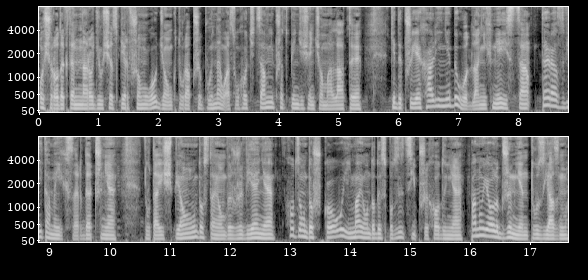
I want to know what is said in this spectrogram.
Ośrodek ten narodził się z pierwszą łodzią, która przypłynęła z uchodźcami przed 50 laty. Kiedy przyjechali, nie było dla nich miejsca. Teraz witamy ich serdecznie. Tutaj śpią, dostają wyżywienie, chodzą do szkoły i mają do dyspozycji przychodnie. Panuje olbrzymi entuzjazm.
